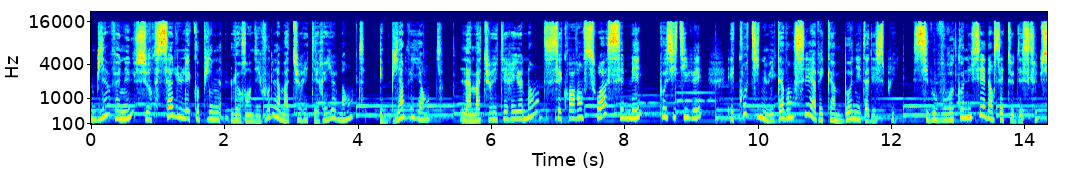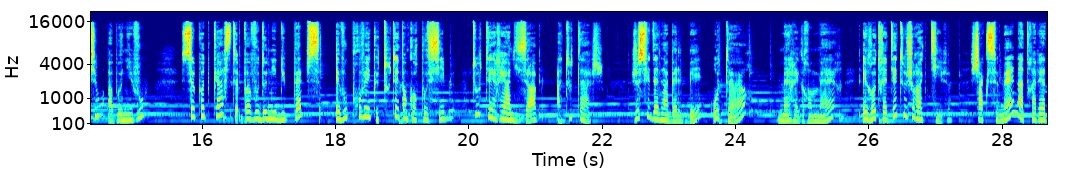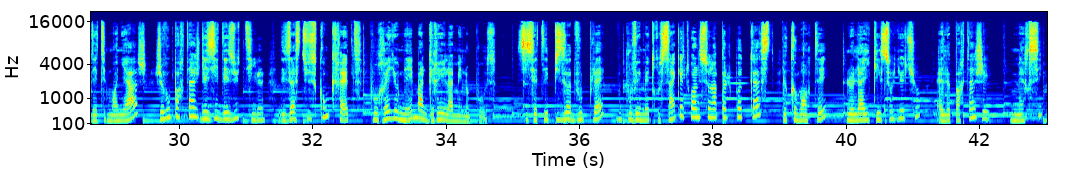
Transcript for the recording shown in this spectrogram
Bienvenue sur Salut les copines, le rendez-vous de la maturité rayonnante et bienveillante. La maturité rayonnante, c'est croire en soi, s'aimer, positiver et continuer d'avancer avec un bon état d'esprit. Si vous vous reconnaissez dans cette description, abonnez-vous. Ce podcast va vous donner du peps et vous prouver que tout est encore possible, tout est réalisable à tout âge. Je suis Danabelle B, auteure, mère et grand-mère, et retraitée toujours active. Chaque semaine, à travers des témoignages, je vous partage des idées utiles, des astuces concrètes pour rayonner malgré la ménopause. Si cet épisode vous plaît, vous pouvez mettre 5 étoiles sur Apple Podcast, le commenter, le liker sur YouTube et le partager. Merci.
